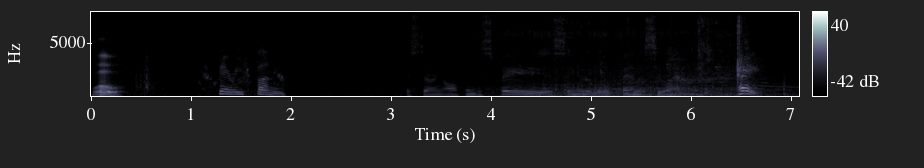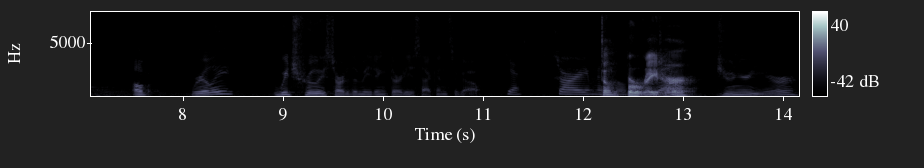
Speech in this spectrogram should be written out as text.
Whoa. Very funny. Staring off into space in your little fantasy land. Hey! Oh, really? We truly started the meeting 30 seconds ago. Yes, sorry, Mr. Don't Wilson. berate her. Junior year,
